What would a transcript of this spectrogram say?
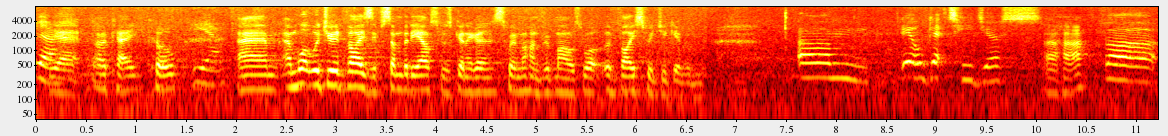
Yeah. Yeah. Okay. Cool. Yeah. Um, and what would you advise if somebody else was going to go and swim 100 miles? What advice would you give them? Um, it'll get tedious, Uh huh. but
